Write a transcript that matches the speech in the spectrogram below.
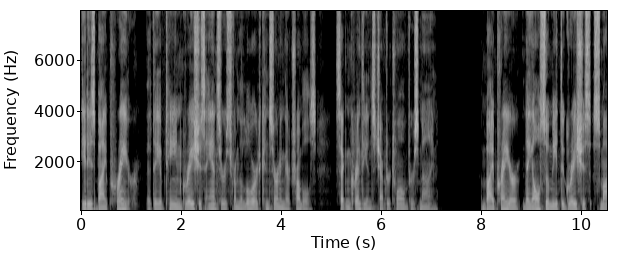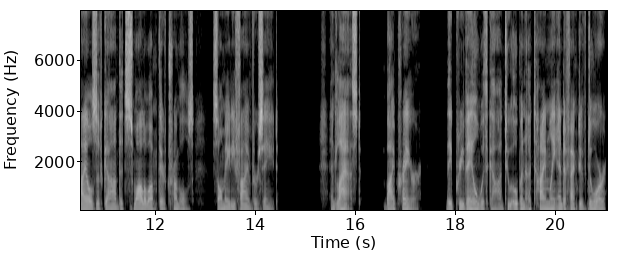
It is by prayer that they obtain gracious answers from the Lord concerning their troubles. 2 Corinthians chapter 12 verse 9. By prayer they also meet the gracious smiles of God that swallow up their troubles. Psalm 85 verse 8. And last, by prayer they prevail with God to open a timely and effective door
